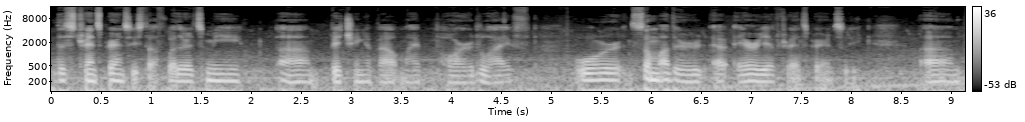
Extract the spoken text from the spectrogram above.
this transparency stuff, whether it's me um, bitching about my hard life or some other area of transparency. Um,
